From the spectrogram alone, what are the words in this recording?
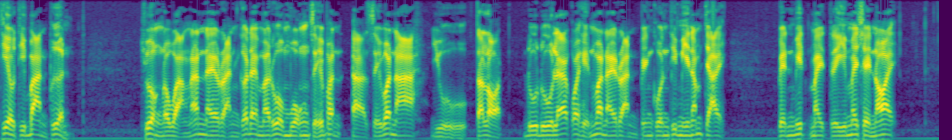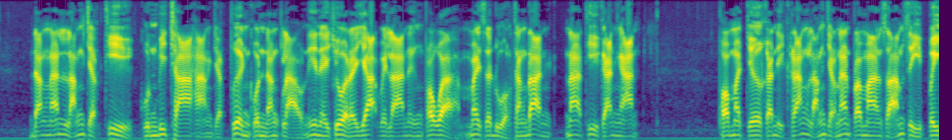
เที่ยวที่บ้านเพื่อน ช่วงระหว่างนั้นนายรันก็ได้มาร่วมวงเสเสวนาอยู่ตลอดดูดูๆแล้วก็เห็นว่านายรันเป็นคนที่มีน้ำใจเเป็นมิตรไมตรีไม่ใช่น้อย ดังนั้นหลังจากที่คุณวิชาห่างจากเพื่อนคนดังกล่าวนี้ในช่วงระยะเวลาหนึ่งเพราะว่าไม่สะดวกทางด้านหน้าที่การงาน พอมาเจอกันอีกครั้งหลังจากนั้นประมาณ 3-4 ปี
